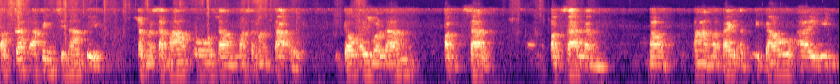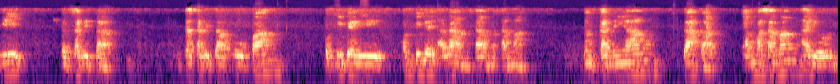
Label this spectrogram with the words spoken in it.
Pagkat aking sinabi sa masama o sa masamang tao, ikaw ay walang pagsal, pagsalang na mamatay at ikaw ay hindi nagsalita. Nagsasalita upang pagbigay, pagbigay alam sa masama ng kaniyang dakat. Ang masamang ayon,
